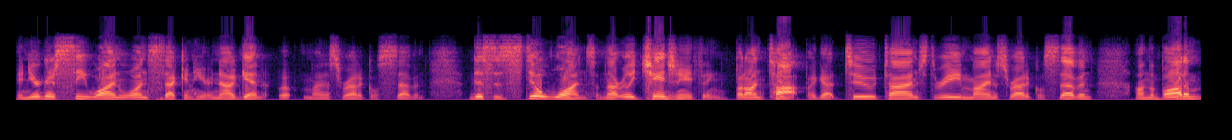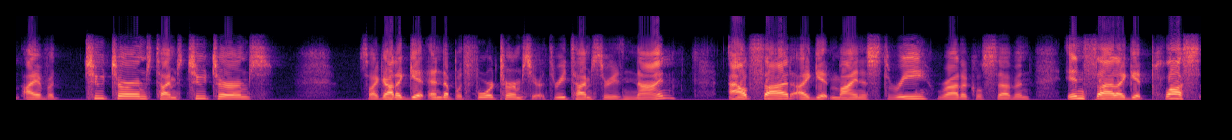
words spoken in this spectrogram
And you're going to see why in one second here. Now again, oh, minus radical 7. This is still 1, so I'm not really changing anything. But on top, I got 2 times 3 minus radical 7. On the bottom, I have a 2 terms times 2 terms. So I got to get end up with 4 terms here. 3 times 3 is 9. Outside, I get minus 3 radical 7. Inside, I get plus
